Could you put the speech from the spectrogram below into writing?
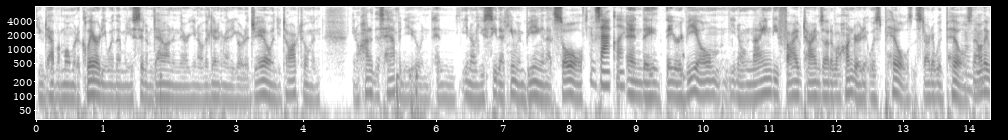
you'd have a moment of clarity with them when you sit them down and they're you know they're getting ready to go to jail and you talk to them and you know how did this happen to you and and you know you see that human being and that soul Exactly. and they they reveal you know 95 times out of 100 it was pills it started with pills now they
